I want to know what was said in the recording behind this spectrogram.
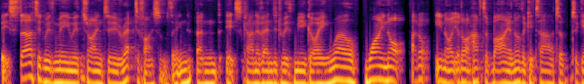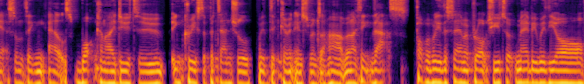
it started with me with trying to rectify something, and it's kind of ended with me going, well, why not? I don't, you know, you don't have to buy another guitar to, to get something else. What can I do to increase the potential with the current instrument I have? And I think that's probably the same approach you took maybe with your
